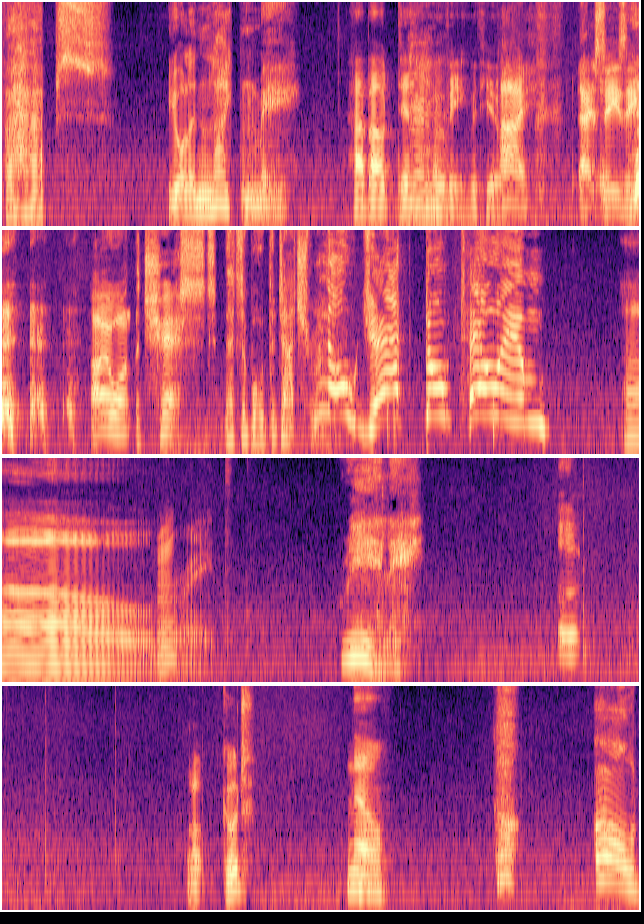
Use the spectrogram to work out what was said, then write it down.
Perhaps you'll enlighten me. How about dinner and a movie with you? Aye, that's easy. I want the chest that's aboard the Dutchman. No, Jack, don't tell him. Oh, hmm? great. Really? Not good. No. Oh,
